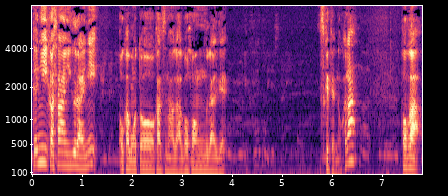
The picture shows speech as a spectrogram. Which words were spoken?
で、2位か3位ぐらいに、岡本和真が5本ぐらいで、つけてんのかな？他、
